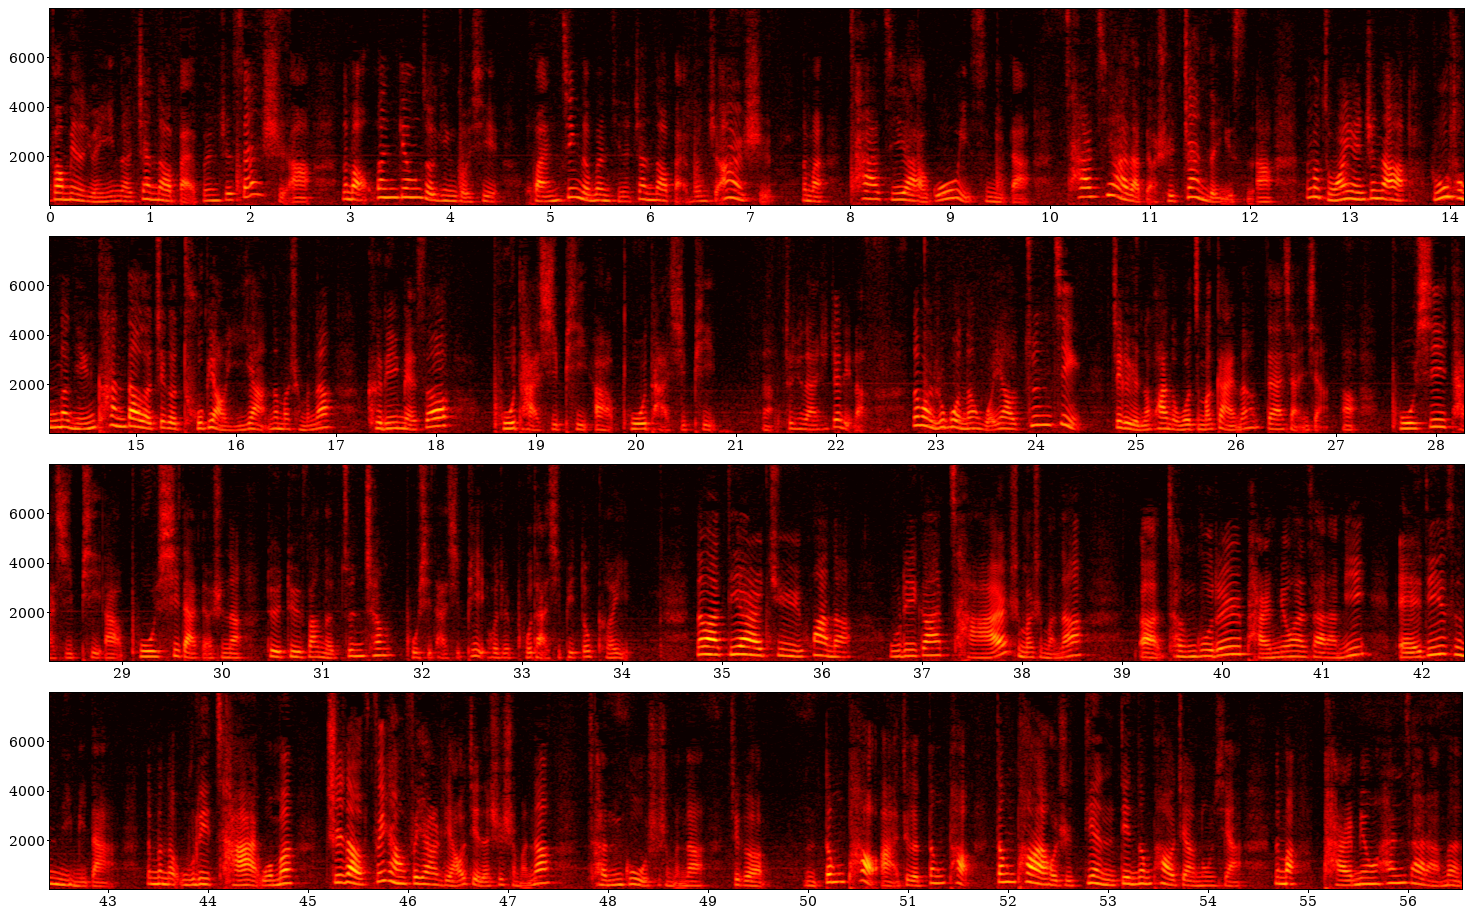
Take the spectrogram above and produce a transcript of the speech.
方面的原因呢，占到百分之三十啊。那么环境적인关系，环境的问题呢，占到百分之二十。那么차지하고있습니 다， 차지하다表示占的意思啊。那么总而言之呢啊，如同呢您看到的这个图表一样，那么什么呢？그림에서보다시피啊，보다시피啊，正确答案是这里了。那么如果呢我要尊敬这个人的话呢，我怎么改呢？大家想一想啊。 普西塔西皮啊，普西达表示呢对对方的尊称，普西塔西皮或者普塔西皮都可以。那么第二句话呢，우리가잘什么什么呢？啊，成古的발명한사람이에디슨님이 다。 那么呢，우리 잘， 我们知道非常非常了解的是什么呢？成古是什么呢？这个嗯，灯泡啊，这个灯泡，灯泡啊，或者是电电灯泡这样东西啊。那么발명한사람은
